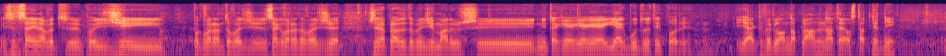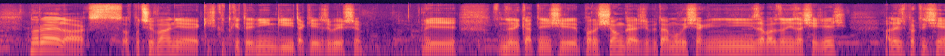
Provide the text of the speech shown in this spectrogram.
Jestem w stanie nawet y, powiedzieć dzisiaj pogwarantować, zagwarantować, że, że naprawdę to będzie Mariusz y, nie tak jak, jak, jak- był do tej pory. Jak wygląda plan na te ostatnie dni? No relaks, odpoczywanie, jakieś krótkie treningi, takie, żeby jeszcze y, delikatnie się porozciągać, żeby tam mówię się tak nie, nie, za bardzo nie zasiedzieć, ale już praktycznie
